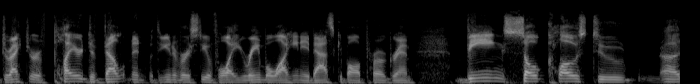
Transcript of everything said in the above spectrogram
Director of Player Development with the University of Hawaii Rainbow Wahine basketball program. Being so close to uh,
